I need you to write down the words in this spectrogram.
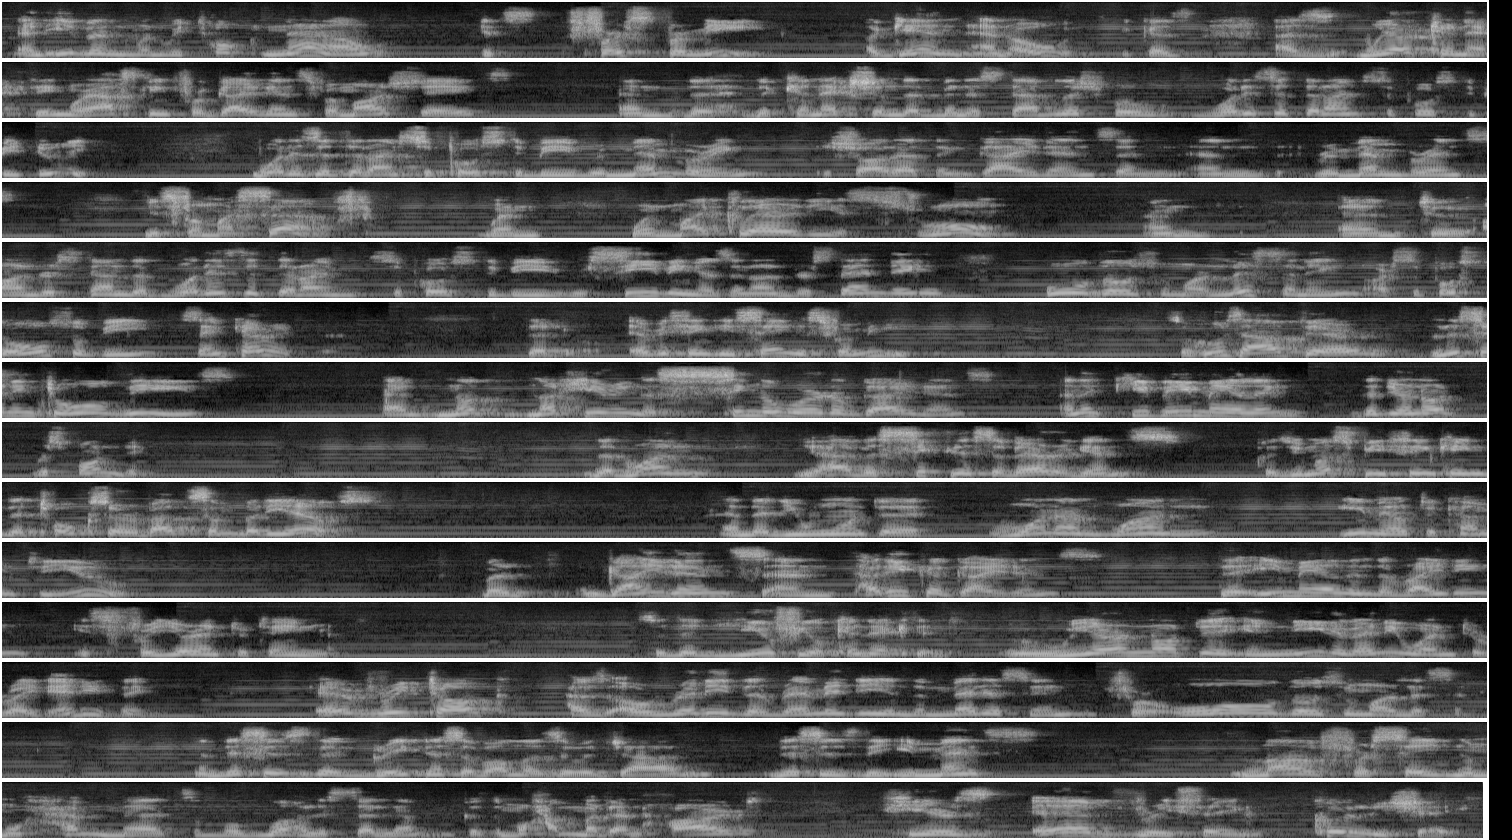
And even when we talk now it's first for me again and always because as we are connecting we're asking for guidance from our shaykhs and the, the connection that been established for what is it that I'm supposed to be doing? What is it that I'm supposed to be remembering isharat and guidance and, and remembrance is for myself. When, when my clarity is strong and and to understand that what is it that I'm supposed to be receiving as an understanding, all those whom are listening are supposed to also be same character, that everything he's saying is for me. So who's out there listening to all these and not, not hearing a single word of guidance and then keep emailing that you're not responding. That one you have a sickness of arrogance because you must be thinking the talks are about somebody else and that you want a one-on-one -on -one email to come to you. But guidance and tariqah guidance, the email and the writing is for your entertainment so that you feel connected. We are not in need of anyone to write anything. Every talk has already the remedy and the medicine for all those whom are listening. And this is the greatness of Allah this is the immense love for Sayyidina Muhammad because the Muhammadan heart hears everything, kulli shay.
